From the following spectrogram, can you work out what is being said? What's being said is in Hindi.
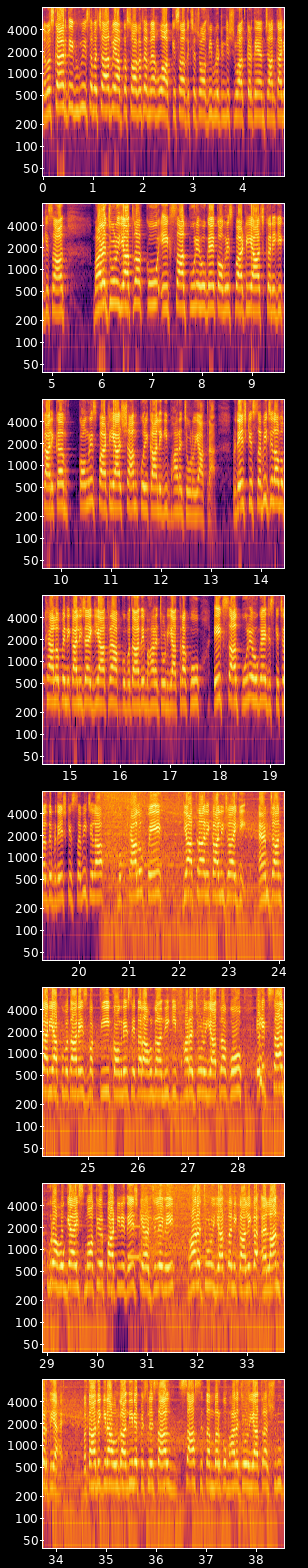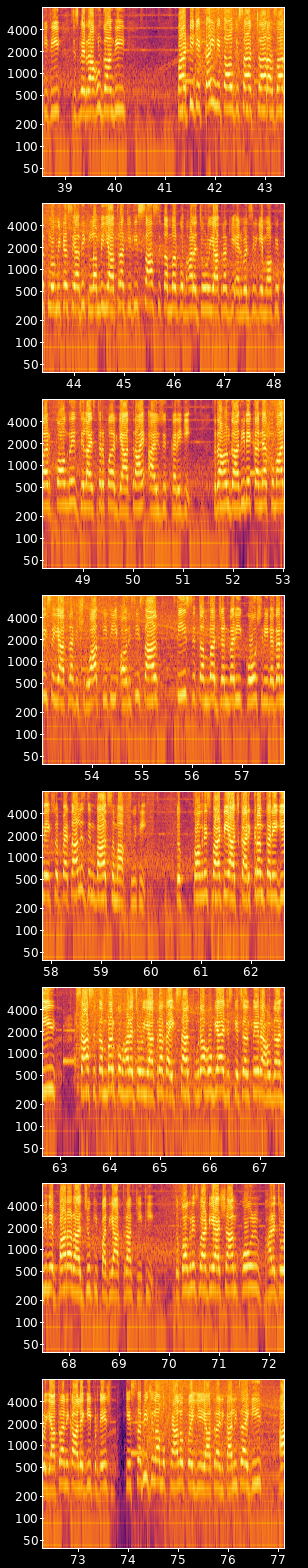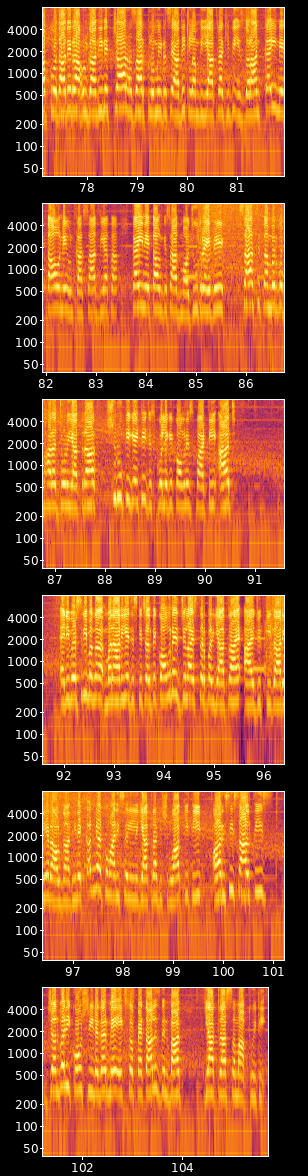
नमस्कार, देवभूमि समाचार में आपका स्वागत है। मैं हूँ आपके साथ दीक्षा चौधरी। बुलेटिन की शुरुआत करते हैं हम जानकारी के साथ। भारत जोड़ो यात्रा को एक साल पूरे हो गए। कांग्रेस पार्टी आज करेगी कार्यक्रम। कांग्रेस पार्टी आज शाम को निकालेगी भारत जोड़ो यात्रा। प्रदेश के सभी जिला मुख्यालयों पर निकाली जाएगी यात्रा। आपको बता दें, भारत जोड़ो यात्रा को एक साल पूरे हो गए, जिसके चलते प्रदेश के सभी जिला मुख्यालयों पे यात्रा निकाली जाएगी। अहम जानकारी आपको बता रहे इस वक्त की कांग्रेस नेता राहुल गांधी की भारत जोड़ो यात्रा को एक साल पूरा हो गया इस मौके पर पार्टी ने देश के हर ज़िले में भारत जोड़ो यात्रा निकालने का ऐलान कर दिया है। बता दें कि राहुल गांधी ने पिछले साल 7 सितंबर को भारत जोड़ो यात्रा शुरू की थी, जिसमें राहुल गांधी पार्टी के कई नेताओं के साथ 4000 किलोमीटर से अधिक लंबी यात्रा की थी। 7 सितंबर को भारत जोड़ो यात्रा की एनिवर्सरी के मौके पर कांग्रेस जिला स्तर पर यात्राएँ आयोजित करेगी। राहुल गांधी ने कन्याकुमारी से यात्रा की शुरुआत की थी और इसी साल 30 सितंबर जनवरी को श्रीनगर में 145 दिन बाद समाप्त हुई थी। तो कांग्रेस पार्टी आज कार्यक्रम करेगी। 7 सितंबर को भारत जोड़ो यात्रा का एक साल पूरा हो गया है, जिसके चलते राहुल गांधी ने 12 राज्यों की पदयात्रा की थी। तो कांग्रेस पार्टी आज शाम को भारत जोड़ो यात्रा निकालेगी। प्रदेश के सभी जिला मुख्यालयों पर यह यात्रा निकाली जाएगी। आपको बता दें, राहुल गांधी ने 4000 किलोमीटर से अधिक लंबी यात्रा की थी। इस दौरान कई नेताओं ने उनका साथ दिया था। कई नेता उनके साथ मौजूद रहे थे। 7 सितंबर को भारत जोड़ो यात्रा शुरू की गई थी, जिसको लेकर कांग्रेस पार्टी आज एनिवर्सरी मना रही है, जिसके चलते कांग्रेस जिला स्तर पर यात्राएँ आयोजित की जा रही है। राहुल गांधी ने कन्याकुमारी से यात्रा की शुरुआत की थी और इसी साल 30 जनवरी को श्रीनगर में 145 दिन बाद यात्रा समाप्त हुई थी।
